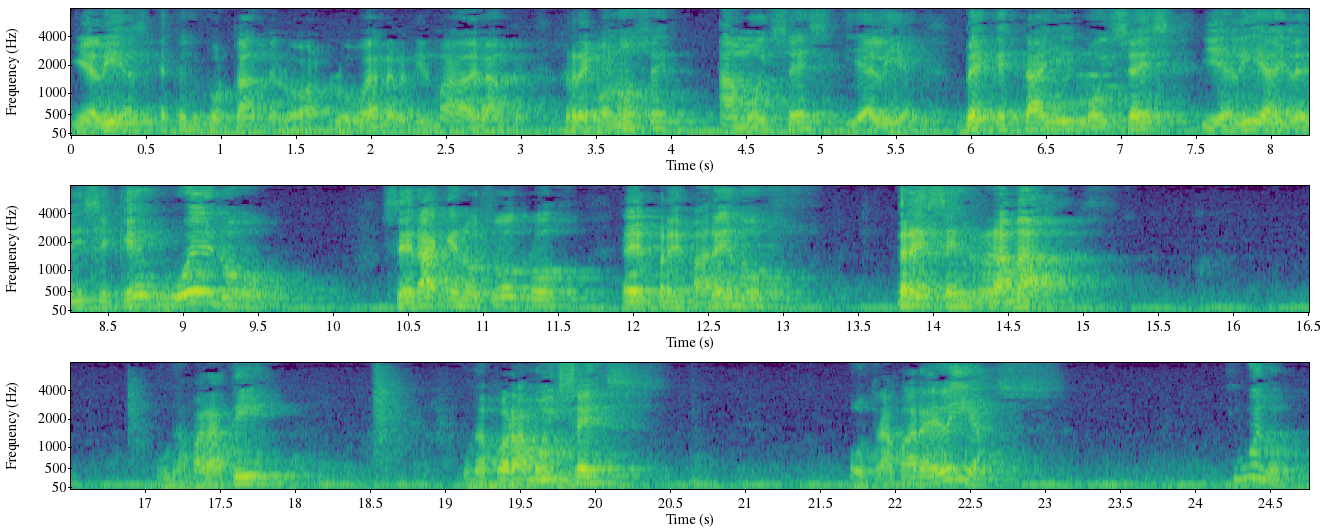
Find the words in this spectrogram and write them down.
y Elías. Esto es importante, lo, lo voy a repetir más adelante. Reconoce a Moisés y a Elías. Ve que está allí Moisés y Elías y le dice, qué bueno será que nosotros eh, preparemos tres enramadas. Una para ti, una para Moisés, otra para Elías. Y bueno,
